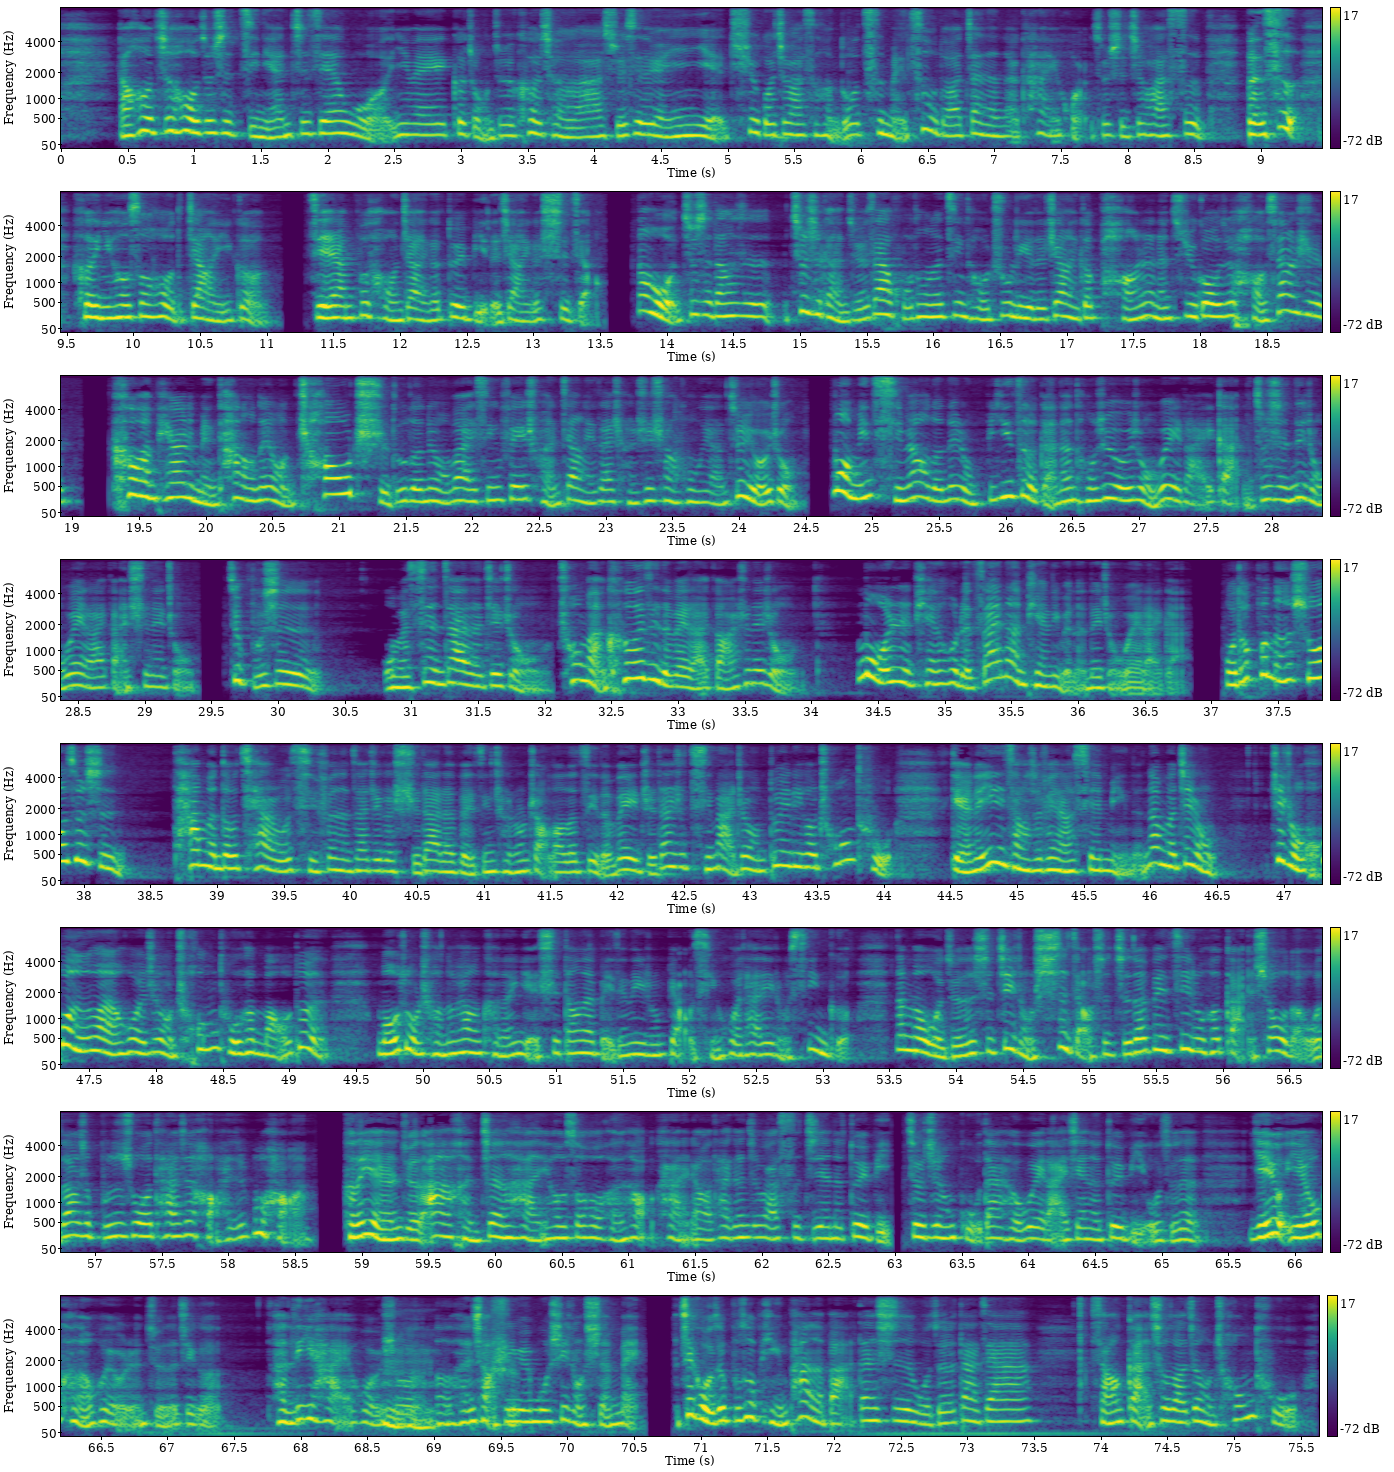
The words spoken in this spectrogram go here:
然后之后就是几年之间，我因为各种就是课程啊、学习的原因，也去过智化寺很多次。每次我都要站在那儿看一会儿，就是智化寺本寺和银河 SOHO 的这样一个截然不同、这样一个对比的这样一个视角。那我就是当时就是感觉在胡同的尽头伫立的这样一个庞然的巨构，就好像是科幻片里面看到那种超尺度的那种外星飞船降临在城市上空一样，就有一种。莫名其妙的那种逼仄感，但同时有一种未来感，就是那种未来感是那种就不是我们现在的这种充满科技的未来感，而是那种末日片或者灾难片里面的那种未来感。我都不能说就是他们都恰如其分的在这个时代的北京城中找到了自己的位置，但是起码这种对立和冲突给人的印象是非常鲜明的。那么这种。这种混乱或者这种冲突和矛盾，某种程度上可能也是当代北京的一种表情或者他的一种性格。那么，我觉得是这种视角是值得被记录和感受的。我倒是不是说它是好还是不好啊？可能有人觉得啊很震撼，以后 SOHO 很好看，然后它跟智化寺之间的对比，就这种古代和未来之间的对比，我觉得也有也有可能会有人觉得这个很厉害，或者说嗯很赏心悦目，是一种审美。这个我就不做评判了吧。但是我觉得大家想要感受到这种冲突。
